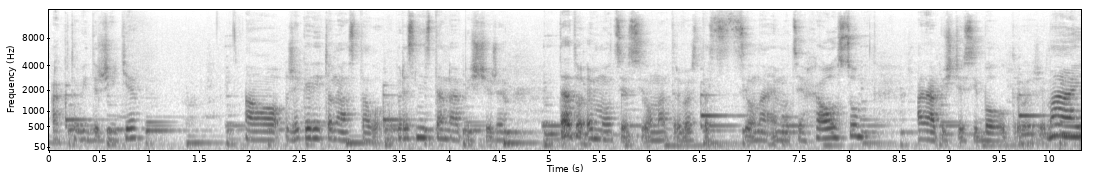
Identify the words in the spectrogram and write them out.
ak to vydržíte. Že kedy to nastalo. A presne si tam napíšte, že táto emócia silná, treba tá silná emócia chaosu a napíšte si, bol treba, že maj,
